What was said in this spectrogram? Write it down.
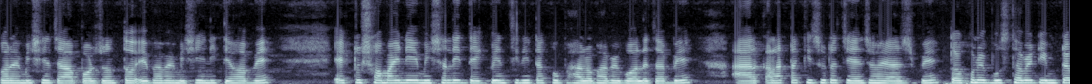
করে মিশে যাওয়া পর্যন্ত এভাবে মিশিয়ে নিতে হবে। একটু সময় নিয়ে মিশালেই দেখবেন চিনিটা খুব ভালোভাবে গলে যাবে আর কালারটা কিছুটা চেঞ্জ হয়ে আসবে। তখনই বুঝতে হবে ডিমটা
